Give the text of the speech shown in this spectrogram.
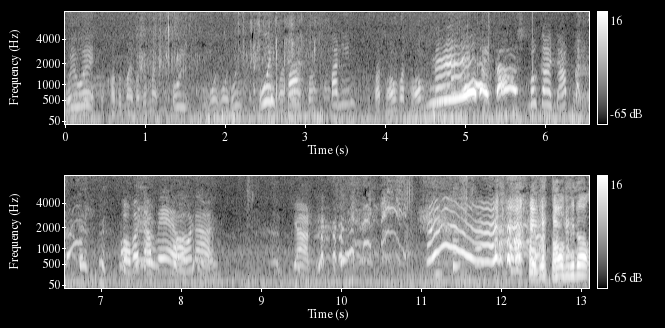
อุ้ยอุ้ย เขาต้นไม้เขาต้นไม้ อุ้ยอุ้ย อุ้ยอุ้ยปลาปลานินปลาท้องปลาท้องแม่ my gosh บ่กล้าจับบอกว่าจับแม่บ่กล้าหยาดเอ้ก็ตองพี่น้อง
